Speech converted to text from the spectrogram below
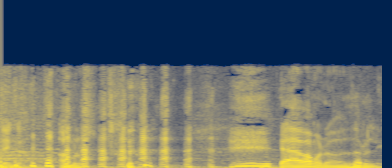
Venga, vámonos. Ya, vámonos, órale.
